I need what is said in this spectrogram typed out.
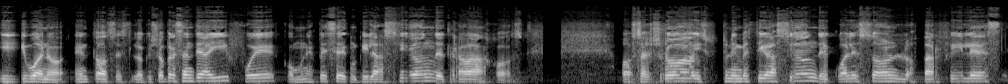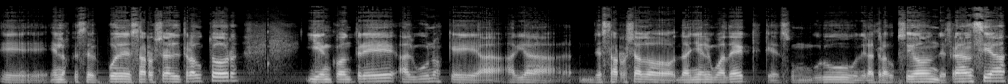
Y bueno, entonces lo que yo presenté ahí fue como una especie de compilación de trabajos. O sea, yo hice una investigación de cuáles son los perfiles eh, en los que se puede desarrollar el traductor y encontré algunos que había desarrollado Daniel Wadek, que es un gurú de la traducción de Francia,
